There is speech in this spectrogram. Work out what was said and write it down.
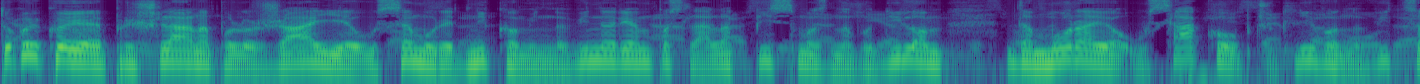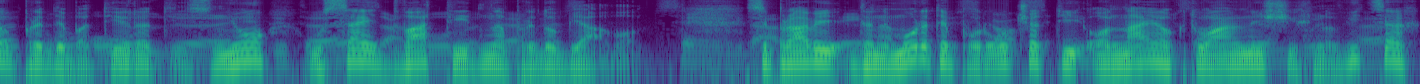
Takoj, ko je prišla na položaj, je vsem urednikom in novinarjem poslala pismo z navodilom, da morajo vsako občutljivo novico predebatirati z njo vsaj dva tedna pred objavo. Se pravi, da ne morete poročati o najaktualnejših novicah,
